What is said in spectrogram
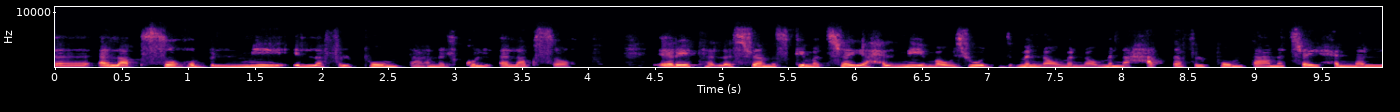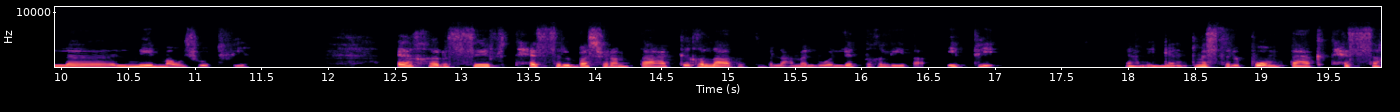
elle absorbe الماء اللي في ال peau متاعنا الكل elle absorbe ريتها الشمس كيما تشيح الماء موجود منا ومنا ومنا حتى في ال peau متاعنا تشيح لنا الماء الموجود فيه. آخر الصيف تحس البشرة متاعك غلاظت بالعمل ولات غليظة ايبي يعني كانت تمس ال peau متاعك تحسها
